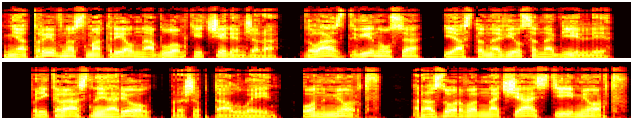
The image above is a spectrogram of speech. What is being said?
неотрывно смотрел на обломки Челленджера. Глаз двинулся и остановился на Билли. «Прекрасный орел», — прошептал Уэйн. «Он мертв, разорван на части и мертв».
